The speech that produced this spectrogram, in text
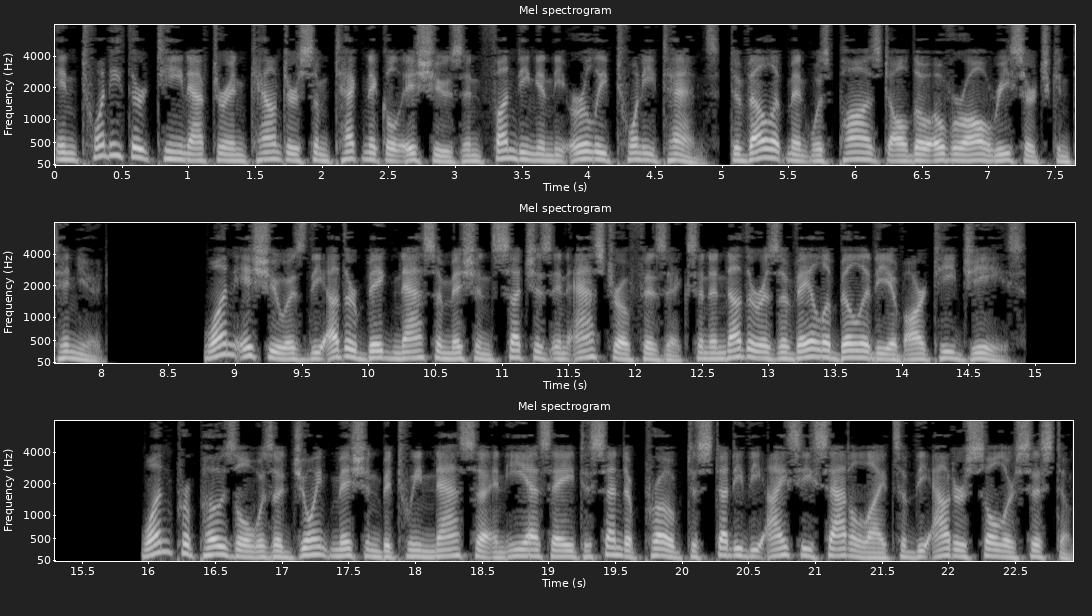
In 2013 after encounter some technical issues and funding in the early 2010s, development was paused although overall research continued. One issue is the other big NASA missions such as in astrophysics and another is availability of RTGs. One proposal was a joint mission between NASA and ESA to send a probe to study the icy satellites of the outer solar system.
